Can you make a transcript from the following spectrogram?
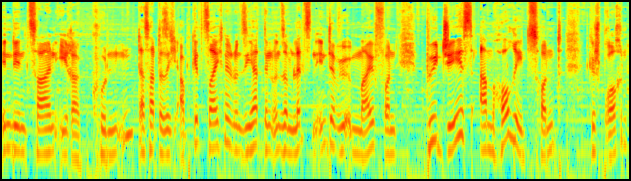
in den Zahlen ihrer Kunden. Das hatte sich abgezeichnet und sie hatten in unserem letzten Interview im Mai von Budgets am Horizont gesprochen.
